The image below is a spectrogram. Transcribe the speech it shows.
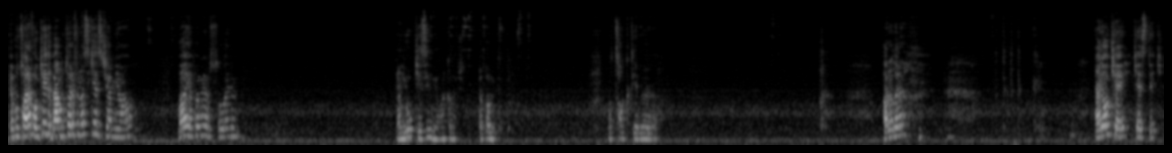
Ya bu taraf okey de ben bu tarafı nasıl keseceğim ya? Vay yapamıyorum sol elim. Yani yok kesilmiyor arkadaşlar. Yapamıyorum. O tak diye böyle. Aralara. Yani okey kestik.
